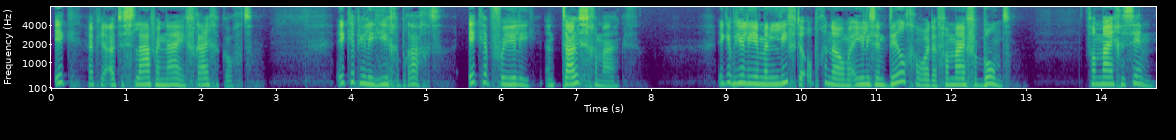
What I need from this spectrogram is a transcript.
Ik heb je uit de slavernij vrijgekocht. Ik heb jullie hier gebracht. Ik heb voor jullie een thuis gemaakt. Ik heb jullie in mijn liefde opgenomen en jullie zijn deel geworden van mijn verbond, van mijn gezin.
